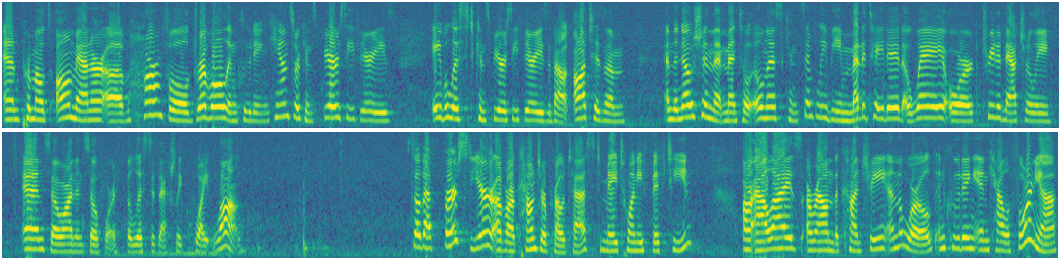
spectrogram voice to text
and promotes all manner of harmful drivel, including cancer conspiracy theories, ableist conspiracy theories about autism, and the notion that mental illness can simply be meditated away or treated naturally, and so on and so forth. The list is actually quite long. So that first year of our counter-protest, May 2015, our allies around the country and the world, including in California,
